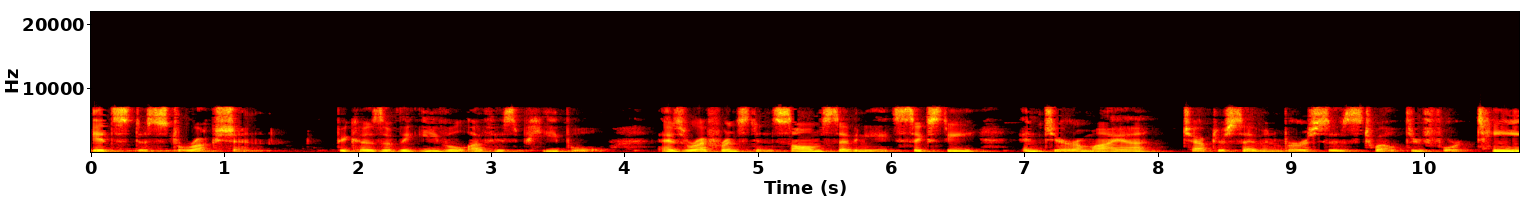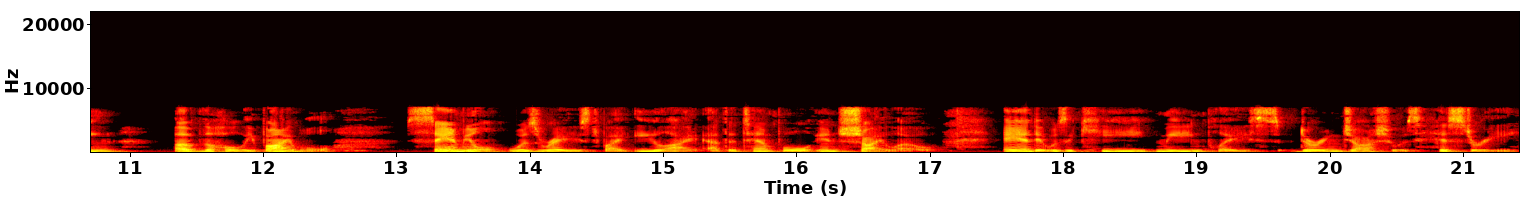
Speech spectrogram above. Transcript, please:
its destruction because of the evil of his people, as referenced in Psalm 78:60 and Jeremiah chapter 7 verses 12 through 14 of the Holy Bible. Samuel was raised by Eli at the temple in Shiloh, and it was a key meeting place during Joshua's history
